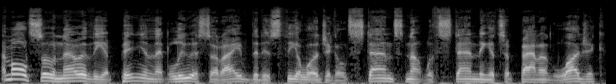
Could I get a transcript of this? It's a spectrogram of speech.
I'm also now of the opinion that Lewis arrived at his theological stance, notwithstanding its apparent logic,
